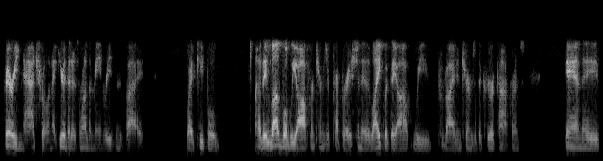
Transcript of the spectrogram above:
very natural, and I hear that as one of the main reasons by why people uh, they love what we offer in terms of preparation. They like what they off, we provide in terms of the career conference, and they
